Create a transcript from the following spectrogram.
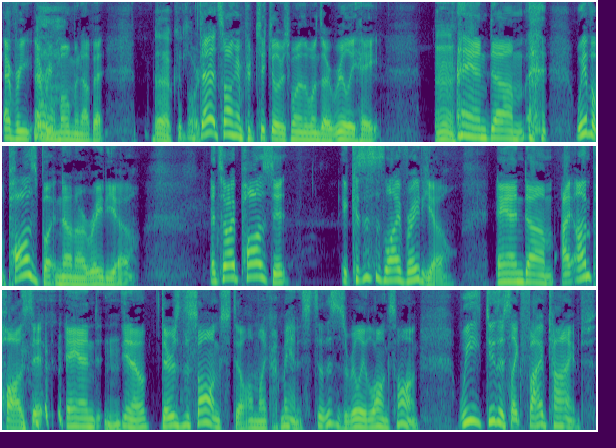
every every moment of it. oh, good lord. That song in particular is one of the ones I really hate. And um, we have a pause button on our radio, and so I paused it because this is live radio. And um, I unpaused it, and you know, there's the song still. I'm like, oh, man, it's still this is a really long song. We do this like five times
